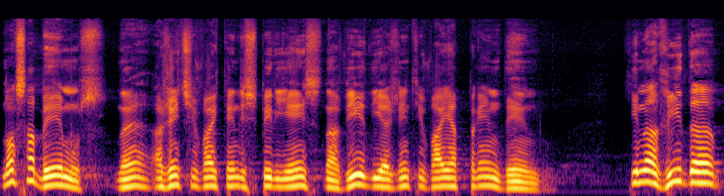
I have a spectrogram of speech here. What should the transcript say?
nós sabemos, né? A gente vai tendo experiências na vida e a gente vai aprendendo que na vida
